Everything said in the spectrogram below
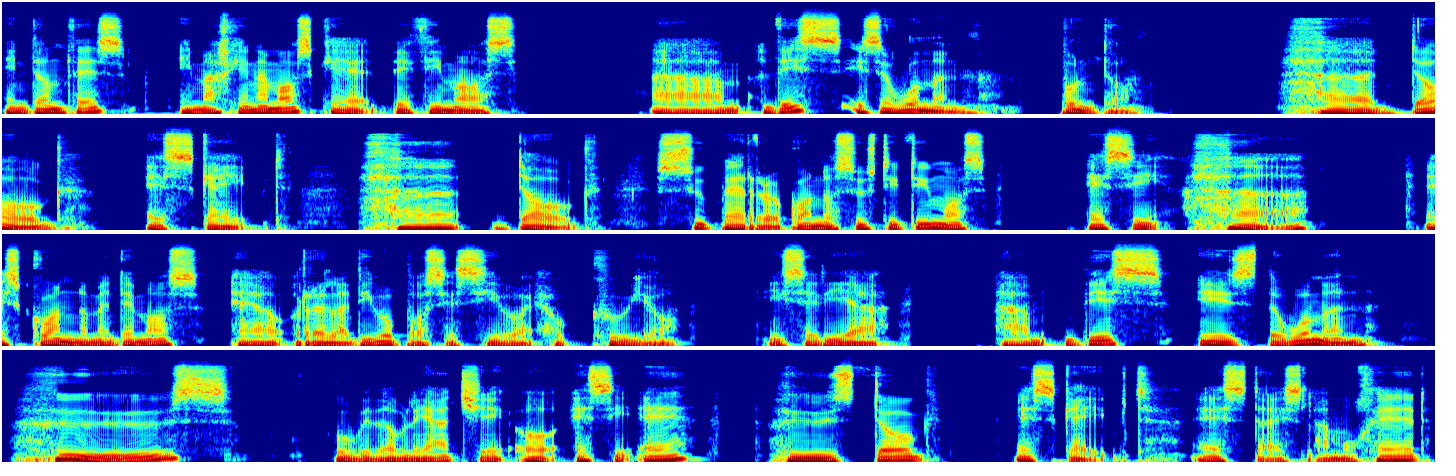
Entonces, imaginamos que decimos, um, This is a woman. Punto. Her dog escaped. Her dog. Su perro. Cuando sustituimos ese her es cuando metemos el relativo posesivo, el cuyo. Y sería um, This is the woman whose W-H-O-S-E whose dog escaped. Esta es la mujer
